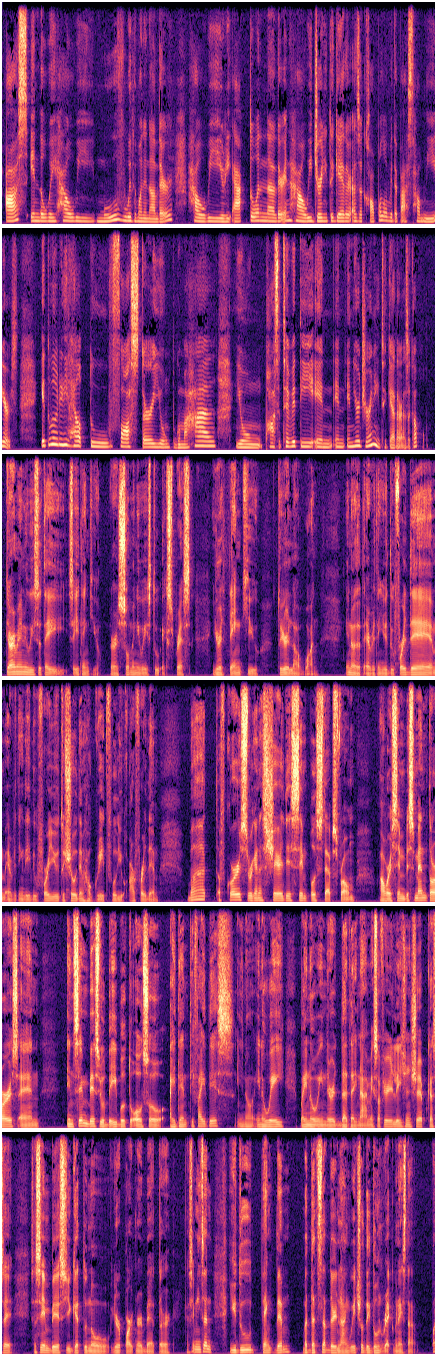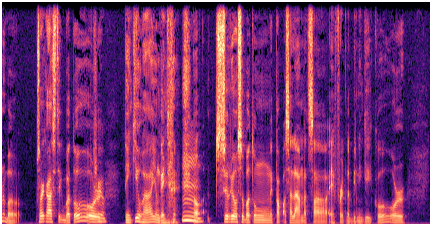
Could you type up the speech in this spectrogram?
us in the way how we move with one another, how we react to one another, and how we journey together as a couple over the past how many years. It will really help to foster yung pagmamahal, yung positivity in, in, in your journey together as a couple. There are many ways to say, say thank you. There are so many ways to express your thank you to your loved one. You know, that everything you do for them, everything they do for you, to show them how grateful you are for them. But of course, we're gonna share these simple steps from our Simbis mentors and in Simbis you'll be able to also identify this, you know, in a way by knowing their the dynamics of your relationship kasi sa Simbis you get to know your partner better. Kasi minsan you do thank them but that's not their language so they don't recognize na ano ba sarcastic ba to or True. thank you ha, yung ganyan. Oh, seryoso ba tong nagpapasalamat sa effort na binigay ko? Or,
